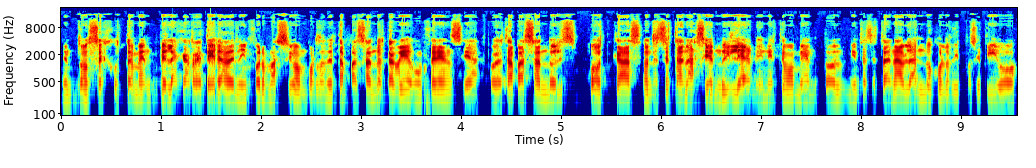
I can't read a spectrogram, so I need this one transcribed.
Entonces, justamente la carretera de la información, por donde está pasando esta videoconferencia, por donde está pasando el podcast, donde se están haciendo e-learning en este momento, mientras se están hablando con los dispositivos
